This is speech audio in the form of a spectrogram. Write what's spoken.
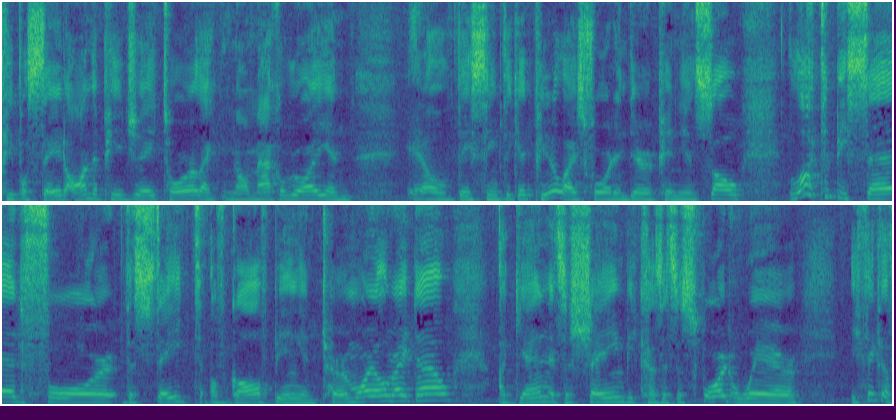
people stayed on the PGA Tour, like you know McIlroy, and you know they seem to get penalized for it in their opinion. So, a lot to be said for the state of golf being in turmoil right now. Again, it's a shame because it's a sport where you think of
